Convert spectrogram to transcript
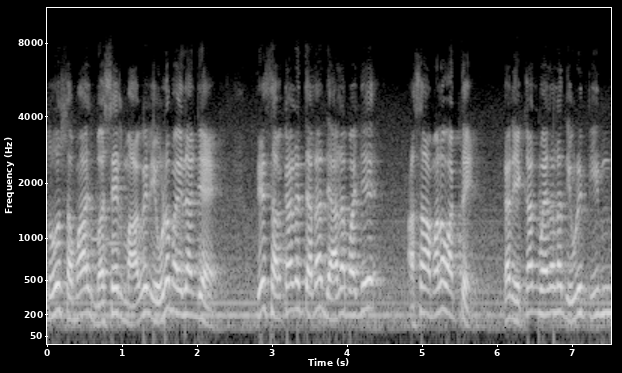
तो समाज बसेल मावेल एवढं मैदान जे आहे ते सरकारने त्याला द्यायला पाहिजे असं आम्हाला वाटतंय. कारण एकाच मैदानात एवढी तीन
